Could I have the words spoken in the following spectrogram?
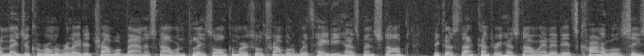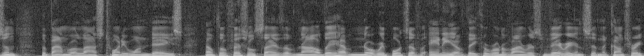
A major corona related travel ban is now in place. All commercial travel with Haiti has been stopped because that country has now ended its carnival season. The ban will last 21 days. Health officials say as of now they have no reports of any of the coronavirus variants in the country,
